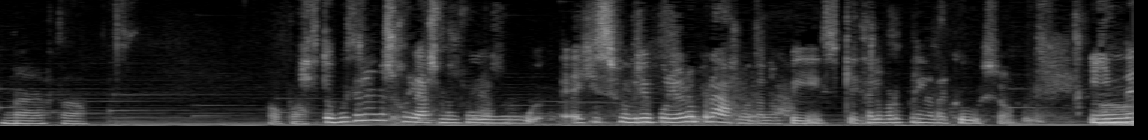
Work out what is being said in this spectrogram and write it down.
Ναι, αυτό. Οπα. Αυτό που ήθελα να σχολιάσουμε που έχεις βρει πολύ ωραία πράγματα να πεις και ήθελα πάρα πολύ να τα ακούσω. Είναι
